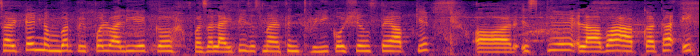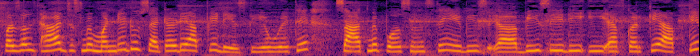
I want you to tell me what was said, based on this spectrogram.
सर्टेन नंबर पीपल वाली एक पज़ल आई थी जिसमें आई थिंक थ्री क्वेश्चंस थे आपके। और इसके अलावा आपका था, एक पज़ल था, जिसमें मंडे टू सैटरडे आपके डेज़ दिए हुए थे। साथ में पर्सनस थे A B B C D E F करके आपके,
